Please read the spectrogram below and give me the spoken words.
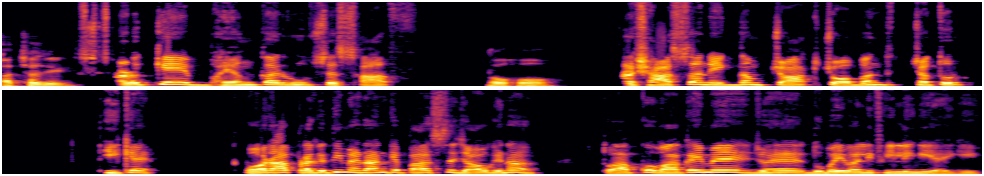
अच्छा जी। सड़कें भयंकर रूप से साफ़। ओहो। प्रशासन एकदम चाक चौबंद चतुर ठीक है? और आप प्रगति मैदान के पास से जाओगे ना तो आपको वाकई में जो है दुबई वाली फीलिंग ही आएगी।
